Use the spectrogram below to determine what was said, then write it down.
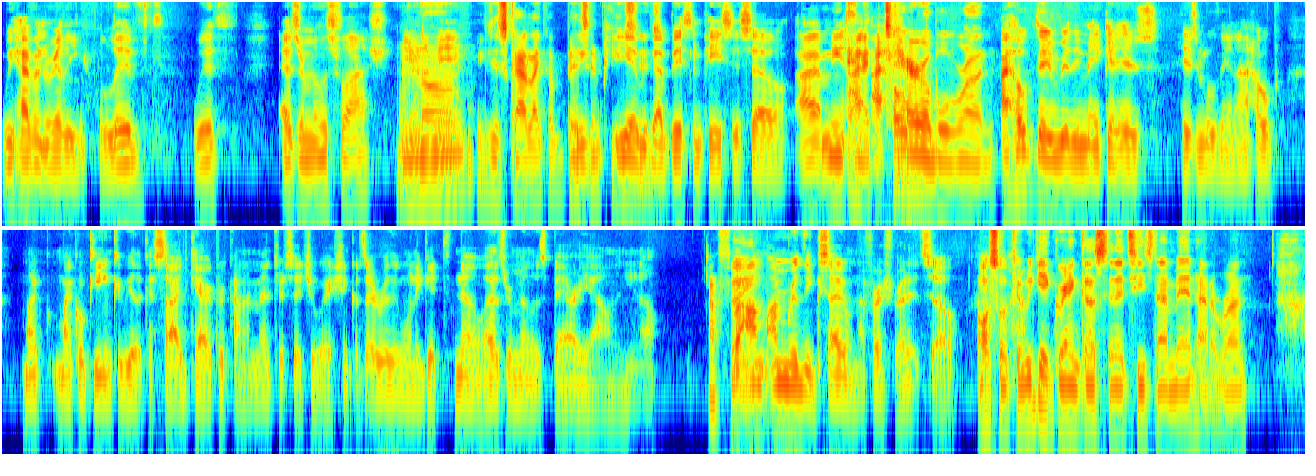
we haven't really lived with Ezra Miller's Flash. You know no, what I mean? we just got like a bits We- and pieces. Yeah, we got bits and pieces. So I mean, and I, a I hope terrible run. I hope they really make it his his movie, and I hope Mike, Michael Keaton could be like a side character kind of mentor situation because I really want to get to know Ezra Miller's Barry Allen, you know. I feel But you. I'm I'm really excited when I first read it. So Also, can we get Grant Gustin to teach that man how to run?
